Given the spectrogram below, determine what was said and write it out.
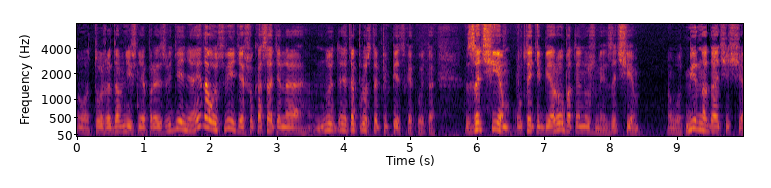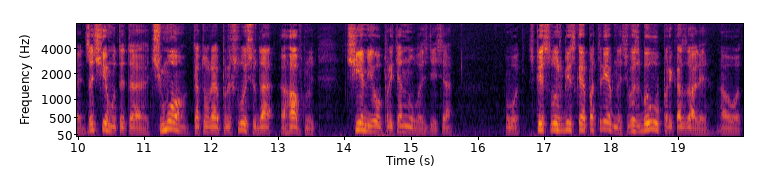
Вот, тоже давнишнее произведение. Это вот видите, что касательно, ну это просто пипец какой-то. Зачем вот эти биороботы нужны? Зачем? Вот, мир надо очищать. Зачем вот это чмо, которое пришло сюда гавкнуть? Чем его притянуло здесь, а? Вот. Спецслужбистская потребность, в СБУ приказали. А вот.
